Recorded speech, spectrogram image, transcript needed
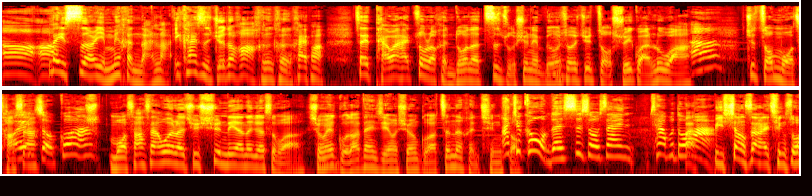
哦哦，类似而已，没很难啦。一开始觉得哇，很很害怕，在台湾还做了很多的自主训练，比如说去走水管路啊，啊，去走抹茶山，走过啊，抹茶山为了去训练那个什么雄伟古道，但是结果雄伟古道真的很轻松，就跟我们的四兽山差不多嘛，比象山还轻松。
